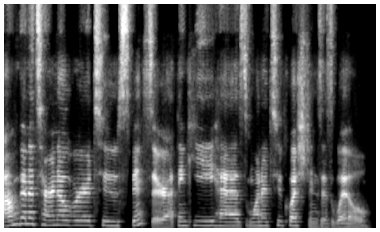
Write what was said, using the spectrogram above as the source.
I'm gonna turn over to Spencer. I think he has one or two questions as well.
